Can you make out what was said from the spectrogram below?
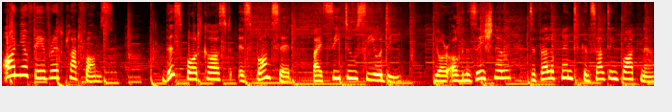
on your favorite platforms. This podcast is sponsored by C2COD, your organizational development consulting partner,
